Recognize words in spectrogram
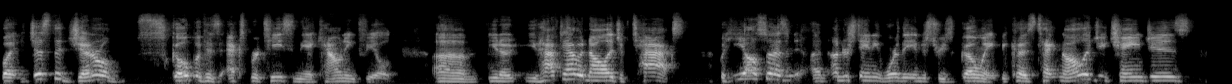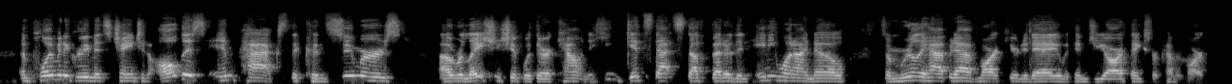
but just the general scope of his expertise in the accounting field. Um, you know, you have to have a knowledge of tax, but he also has an, an understanding of where the industry is going because technology changes, employment agreements change, and all this impacts the consumer's uh, relationship with their accountant. He gets that stuff better than anyone I know. So I'm really happy to have Mark here today with MGR. Thanks for coming, Mark.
